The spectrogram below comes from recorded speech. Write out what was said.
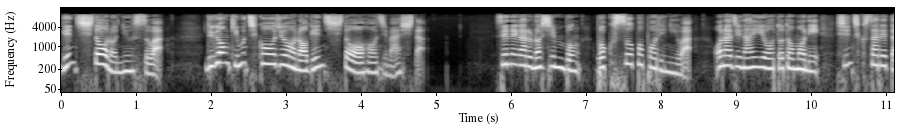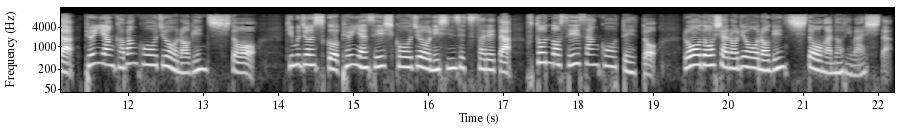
現地指導のニュースは、リュギョンキムチ工場の現地指導を報じました。セネガルの新聞、ボクスポポリには、同じ内容とともに新築された平壌カバン工場の現地指導、キム・ジョンスク平壌製紙工場に新設された布団の生産工程と、労働者の量の現地指導が載りました。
